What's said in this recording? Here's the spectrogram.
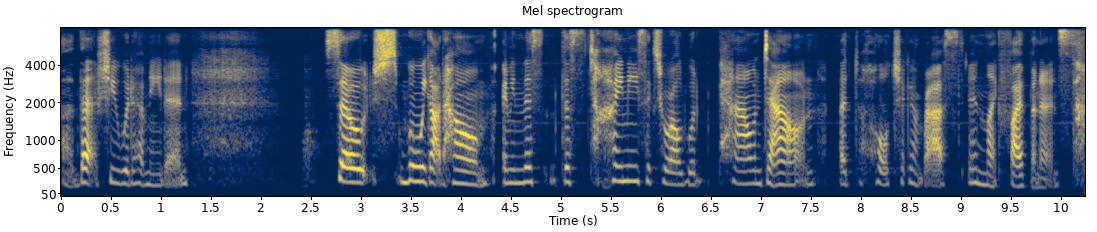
uh, that she would have needed. So sh- when we got home, I mean this this tiny six year old would pound down a whole chicken breast in like five minutes.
